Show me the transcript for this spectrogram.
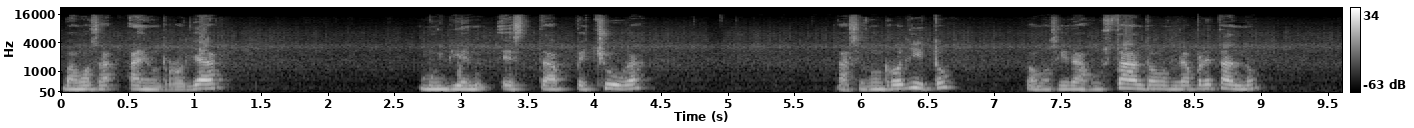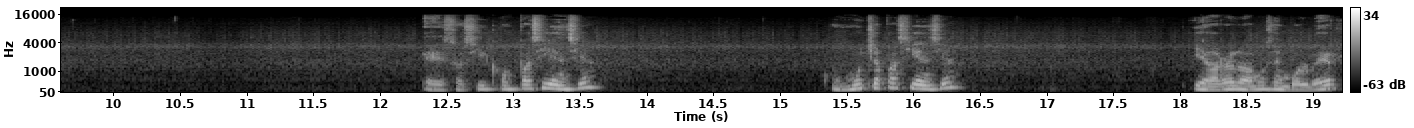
Vamos a, a enrollar muy bien esta pechuga, hacer un rollito, vamos a ir ajustando, vamos a ir apretando. Eso así con paciencia con mucha paciencia. Y ahora lo vamos a envolver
